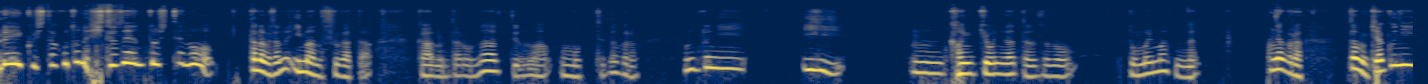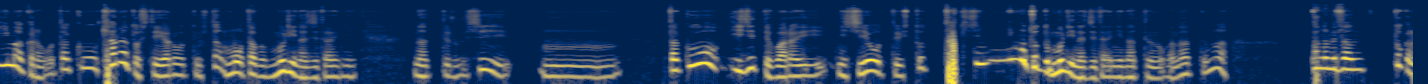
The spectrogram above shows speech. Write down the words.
レイクしたことの必然としての田辺さんの今の姿があるんだろうなっていうのは思って、だから本当にいい、うん、環境になったその、と思いますね。だから多分逆に今からオタクをキャラとしてやろうっていう人はもう多分無理な時代になってるし、うん、オタクをいじって笑いにしようっていう人たちにもちょっと無理な時代になってるのかなっていうのは、田辺さんとか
